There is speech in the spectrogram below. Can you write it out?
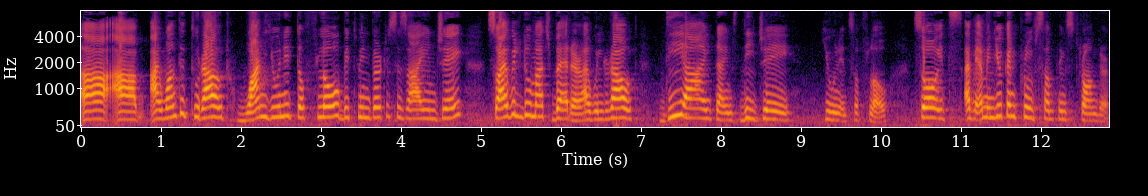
Uh, um, I wanted to route one unit of flow between vertices i and j, so I will do much better. I will route di times dj units of flow. So it's, I mean, I mean you can prove something stronger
